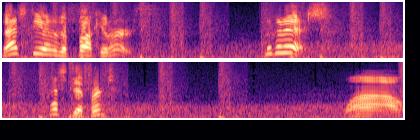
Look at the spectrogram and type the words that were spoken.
that's the end of the fucking earth. Look at this. That's different. Wow.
